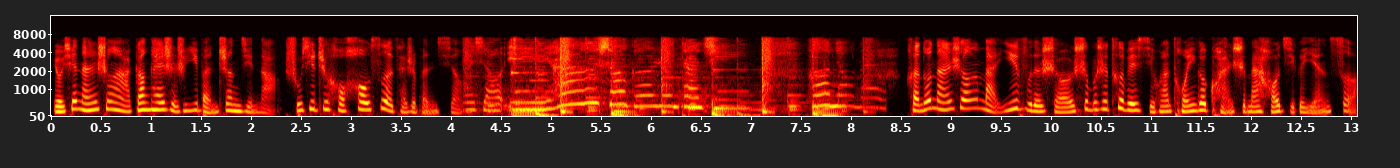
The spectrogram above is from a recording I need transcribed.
有些男生啊，刚开始是一本正经的，熟悉之后好色才是本性。很多男生买衣服的时候，是不是特别喜欢同一个款式买好几个颜色？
